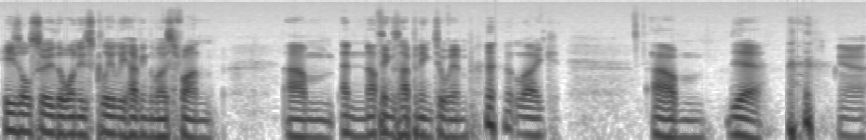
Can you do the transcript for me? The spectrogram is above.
He's also the one who's clearly having the most fun, um, and nothing's happening to him. like, um, yeah, yeah,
